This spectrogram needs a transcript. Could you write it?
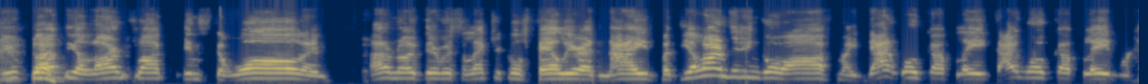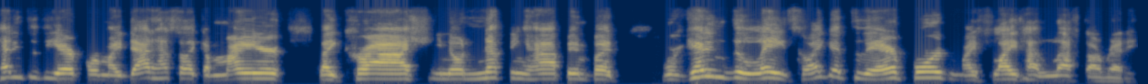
you have the alarm clock against the wall. And I don't know if there was electrical failure at night, but the alarm didn't go off. My dad woke up late. I woke up late. We're heading to the airport. My dad has like a minor like crash. You know, nothing happened, but we're getting delayed. So I get to the airport. My flight had left already.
